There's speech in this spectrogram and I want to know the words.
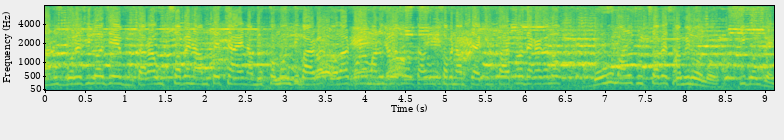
মানুষ বলেছিল যে তারা উৎসবে নামতে চায় না। মুখ্যমন্ত্রী বারবার বলার পরে মানুষ বলেছিল তারা উৎসবে নামতে চায় কিন্তু তারপরে দেখা গেল বহু মানুষ উৎসবে সামিল হলো। কি বলবেন?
